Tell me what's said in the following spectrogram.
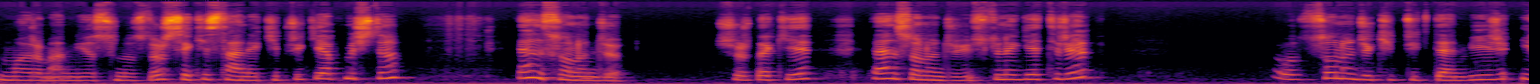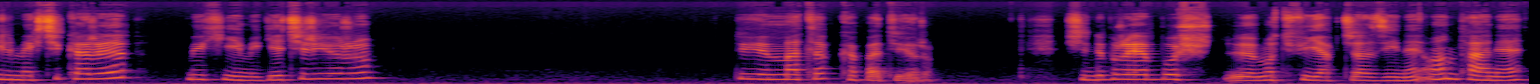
umarım anlıyorsunuzdur. 8 tane kiprik yapmıştım. En sonuncu şuradaki en sonuncu üstüne getirip o sonuncu kiprikten bir ilmek çıkarıp mekiğimi geçiriyorum. Düğüm atıp kapatıyorum Şimdi buraya boş e, motifi yapacağız yine. 10 tane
